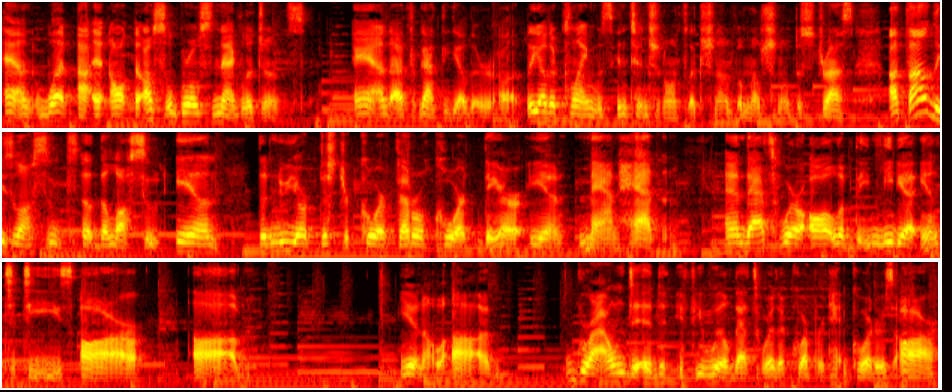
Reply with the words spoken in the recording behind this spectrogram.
and what I, also gross negligence and I forgot the other. Uh, the other claim was intentional infliction of emotional distress. I filed these lawsuits, uh, the lawsuit in the New York District Court, federal court there in Manhattan, and that's where all of the media entities are, um, you know, uh, grounded, if you will. That's where the corporate headquarters are.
